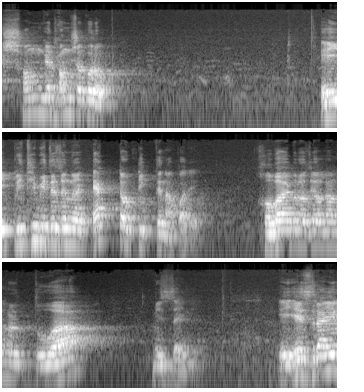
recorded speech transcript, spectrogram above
সঙ্গে ধ্বংস করো। এই পৃথিবীতে যেন একটাও টিকতে না পারে। দোয়া এই ইসরায়েল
